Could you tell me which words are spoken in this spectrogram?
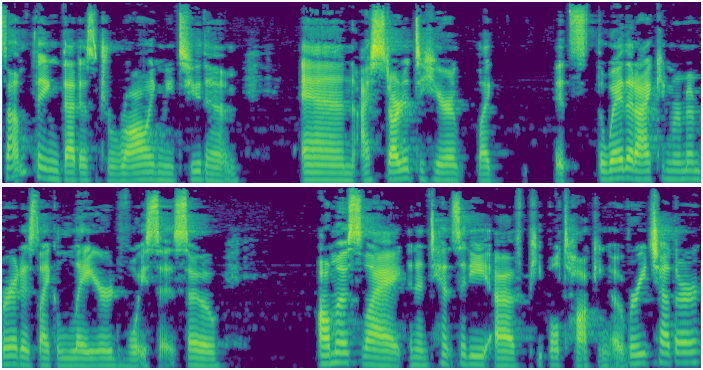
something that is drawing me to them. And I started to hear like, it's the way that I can remember it is like layered voices. So almost like an intensity of people talking over each other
